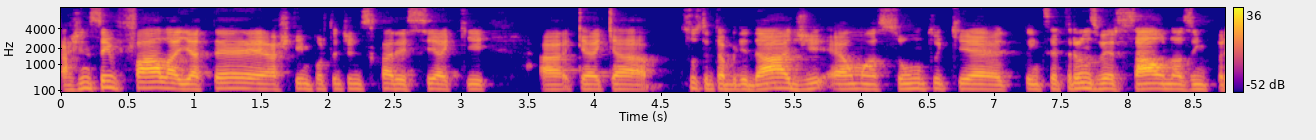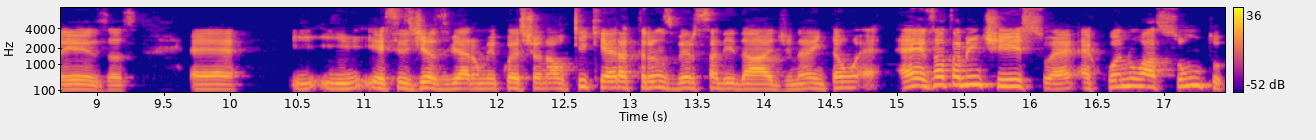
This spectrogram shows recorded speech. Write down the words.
a gente sempre fala, e até acho que é importante a gente esclarecer aqui, a, que, a, que a sustentabilidade é um assunto que é, tem que ser transversal nas empresas. É, e, e, esses dias vieram me questionar o que, que era transversalidade, né? Então é, é exatamente isso: é, é, quando o assunto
